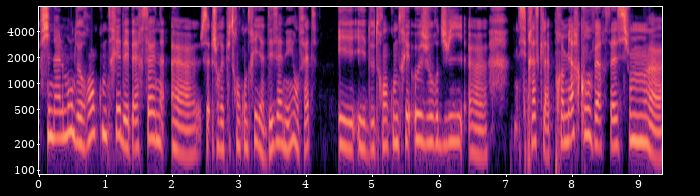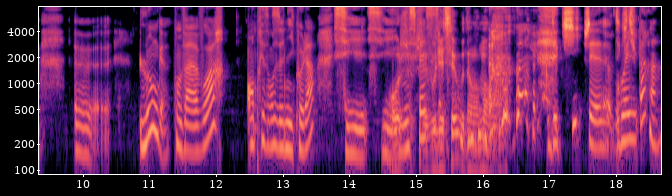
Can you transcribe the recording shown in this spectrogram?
finalement, de rencontrer des personnes. Euh, J'aurais pu te rencontrer il y a des années, en fait. Et, et de te rencontrer aujourd'hui, euh, c'est presque la première conversation euh, euh, longue qu'on va avoir en présence de Nicolas. C'est oh, une espèce. Je vais vous laisser au bout d'un moment. de qui De qui tu parles?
